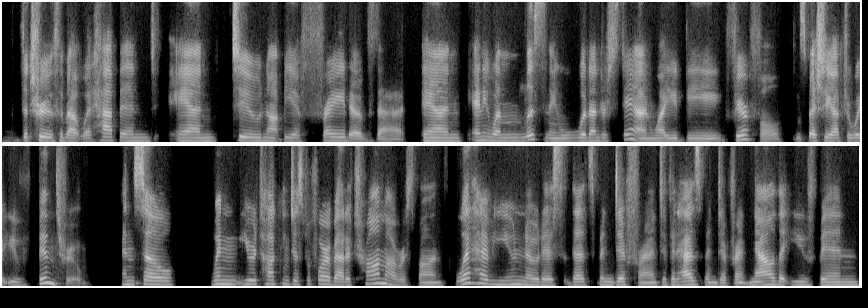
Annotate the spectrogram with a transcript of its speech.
the truth about what happened and to not be afraid of that. And anyone listening would understand why you'd be fearful, especially after what you've been through. And so when you were talking just before about a trauma response, what have you noticed that's been different, if it has been different, now that you've been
